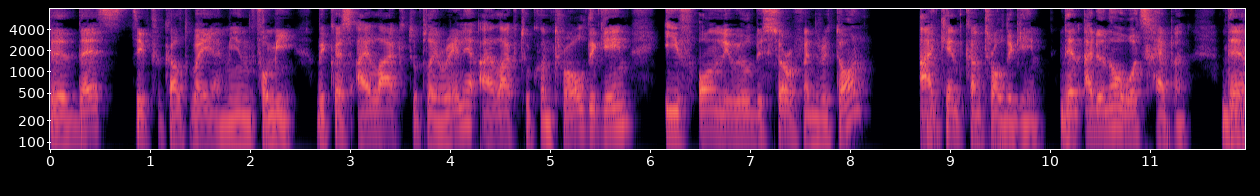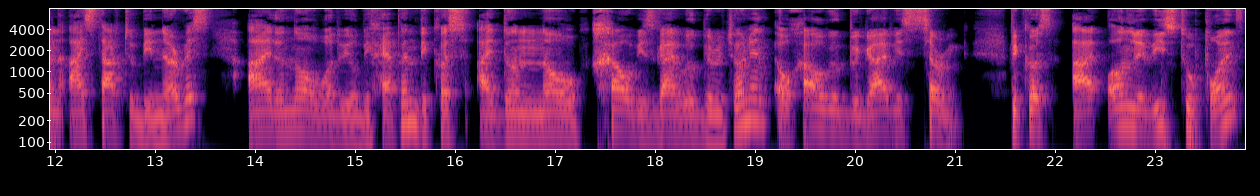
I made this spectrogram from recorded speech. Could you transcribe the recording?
uh, that's difficult way i mean for me because i like to play rally i like to control the game if only will be serve and return I can't control the game. Then I don't know what's happened. Then yeah. I start to be nervous. I don't know what will be happen because I don't know how this guy will be returning or how will the guy be serving. Because I only these two points,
